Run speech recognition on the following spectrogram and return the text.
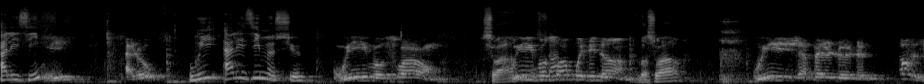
Allez-y. Oui. Allô? Oui, allez-y, monsieur. Oui, bonsoir. Bonsoir. Oui, bonsoir, président. Bonsoir. Oui, j'appelle de, Paul.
